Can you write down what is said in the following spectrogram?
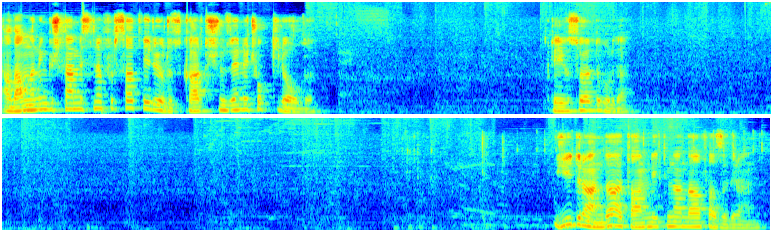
Adamların güçlenmesine fırsat veriyoruz. Kartuşun üzerine çok kilo oldu. Graves öldü burada. İyi direndi ha. Tahmin ettiğimden daha fazla direndi.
